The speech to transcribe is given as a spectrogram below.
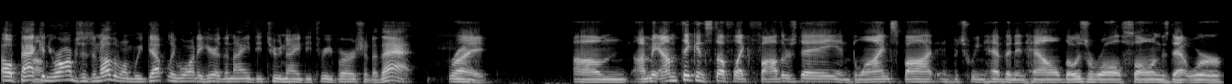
Oh, Back um, in Your Arms is another one. We definitely want to hear the 92 93 version of that. Right. Um, I mean, I'm thinking stuff like Father's Day and Blind Spot and Between Heaven and Hell. Those are all songs that were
